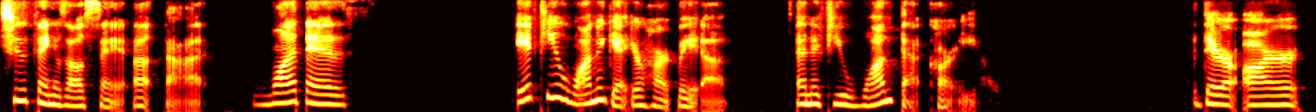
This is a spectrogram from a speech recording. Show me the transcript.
two things I'll say about that. One is if you want to get your heart rate up and if you want that cardio, there are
